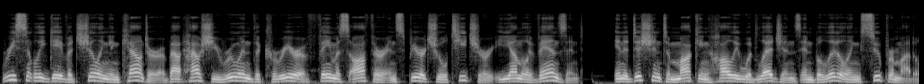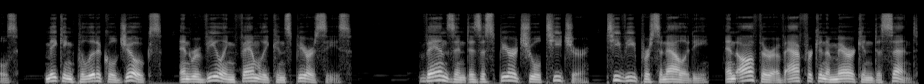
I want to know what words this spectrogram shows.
recently gave a chilling encounter about how she ruined the career of famous author and spiritual teacher Iyanla Vanzant, in addition to mocking Hollywood legends and belittling supermodels, making political jokes, and revealing family conspiracies. Vanzant is a spiritual teacher, TV personality, and author of African American descent.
